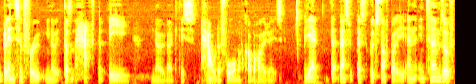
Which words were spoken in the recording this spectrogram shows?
blend some fruit. You know, it doesn't have to be, you know, like this powder form of carbohydrates. But yeah, that, that's that's good stuff, buddy. And in terms of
